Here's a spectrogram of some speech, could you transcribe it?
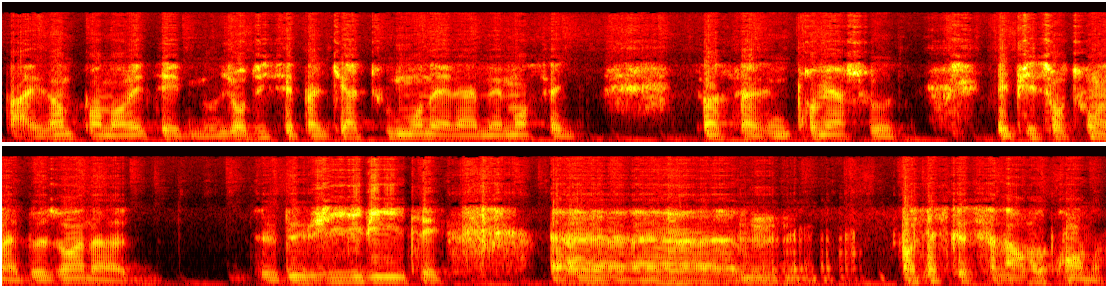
par exemple, pendant l'été. Mais aujourd'hui, c'est pas le cas. Tout le monde est à la même enseigne. Ça, c'est une première chose. Et puis surtout, on a besoin de, visibilité. Euh, quand est-ce que ça va reprendre?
